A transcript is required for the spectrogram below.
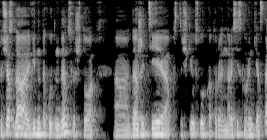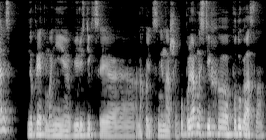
Но сейчас, да, видно такую тенденцию, что а, даже те поставщики услуг, которые на российском рынке остались, но при этом они в юрисдикции э, находятся не нашей. Популярность их э, подугасла,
